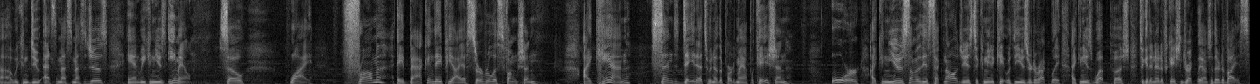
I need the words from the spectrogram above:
Uh, we can do SMS messages, and we can use email. So why? From a backend API, a serverless function, I can send data to another part of my application, or I can use some of these technologies to communicate with the user directly. I can use web push to get a notification directly onto their device.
